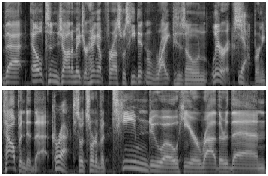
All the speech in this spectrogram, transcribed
that Elton John, a major hangup for us was he didn't write his own lyrics. Yeah. Bernie Taupin did that. Correct. So it's sort of a team duo here rather than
